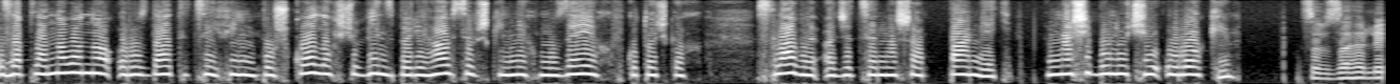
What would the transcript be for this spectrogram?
заплановано роздати цей фільм по школах, щоб він зберігався в шкільних музеях, в куточках слави, адже це наша пам'ять, наші болючі уроки. Це взагалі,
